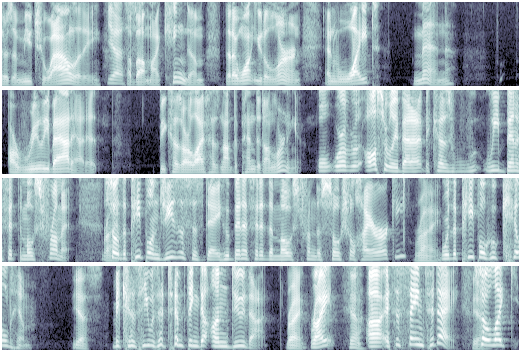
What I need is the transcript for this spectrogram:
there's a mutuality Yes. about my kingdom that I want you to learn and white men are really bad at it because our life has not depended on learning it Well, we're also really bad at it because we benefit the most from it. So the people in Jesus' day who benefited the most from the social hierarchy Right. were the people who killed him yes because he was attempting to undo that. Right right? Yeah. Uh, it's the same today. Yeah. So, like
